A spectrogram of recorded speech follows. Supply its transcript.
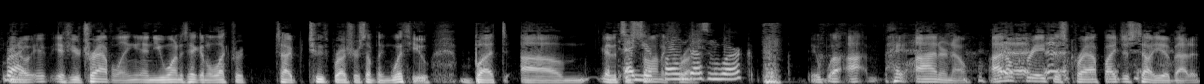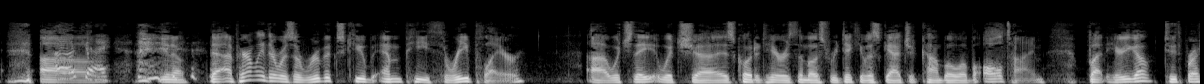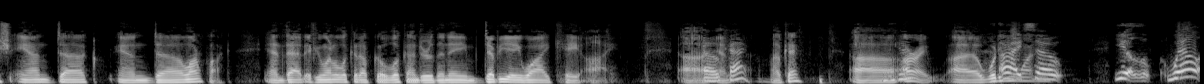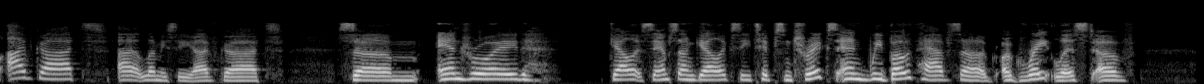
right. you know, if, if you're traveling and you want to take an electric type toothbrush or something with you, but um, and it's a and your phone brush. doesn't work? It- well, I, hey, I don't know. I don't create this crap. I just tell you about it. Um, Okay. you know, that apparently there was a Rubik's Cube MP3 player. Uh, which they, which uh, is quoted here as the most ridiculous gadget combo of all time. But here you go, toothbrush and uh, and uh, alarm clock. And that, if you want to look it up, go look under the name W A Y K I. Uh, and- Okay. Uh, Okay. All right. Uh, what do All you right, want? so yeah, well, I've got. Uh, let me see. I've got some Android, Gal- Samsung Galaxy tips and tricks, and we both have a great list of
